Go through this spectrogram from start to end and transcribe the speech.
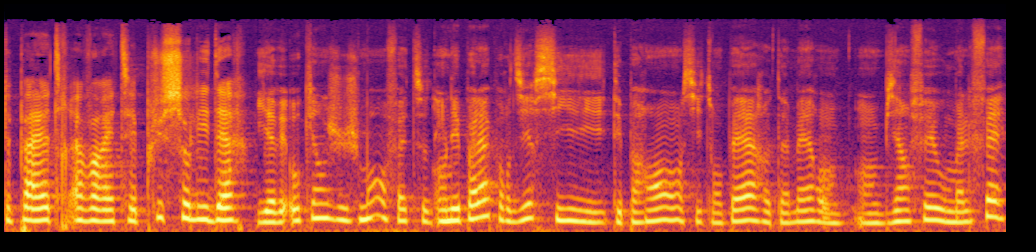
de pas être, avoir été plus solidaire. Il n'y avait aucun jugement en fait. On n'est pas là pour dire si tes parents, si ton père, ta mère ont, bien fait ou mal fait.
